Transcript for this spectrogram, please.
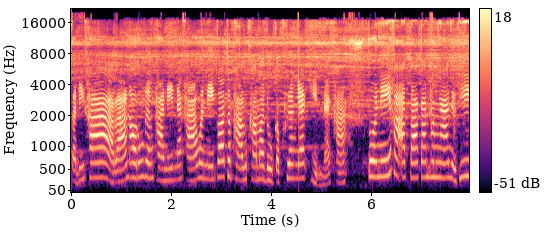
สวัสดีค่ะ ร้านอรุ่งเรืองพาณิชย์นะคะ วันนี้ก็จะพาลูกค้ามาดูกับเครื่องแยกหินนะคะ ตัวนี้ค่ะอัตราการทำงานอยู่ที่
